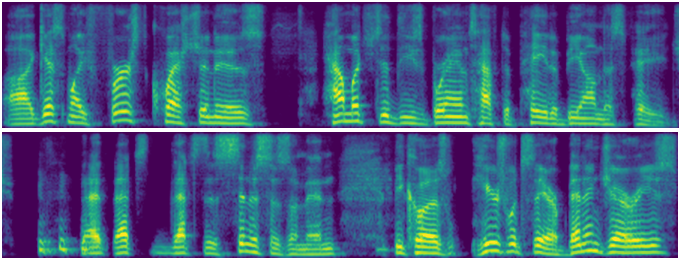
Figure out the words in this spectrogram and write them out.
Uh, I guess my first question is how much did these brands have to pay to be on this page? That that's that's the cynicism in because here's what's there ben and jerry's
